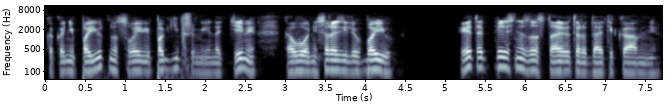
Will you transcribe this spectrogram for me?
как они поют над своими погибшими и над теми, кого они сразили в бою. Эта песня заставит рыдать и камни.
